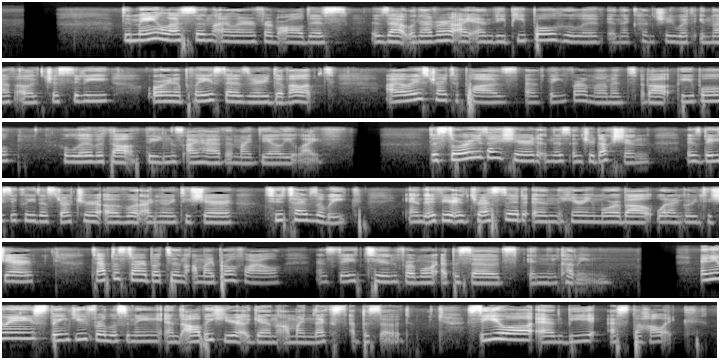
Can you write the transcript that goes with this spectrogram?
The main lesson I learned from all this is that whenever I envy people who live in a country with enough electricity or in a place that is very developed, I always try to pause and think for a moment about people who live without things I have in my daily life. The stories I shared in this introduction is basically the structure of what I'm going to share two times a week. And if you're interested in hearing more about what I'm going to share, tap the star button on my profile and stay tuned for more episodes incoming. Anyways, thank you for listening, and I'll be here again on my next episode. See you all and be esthaholic.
